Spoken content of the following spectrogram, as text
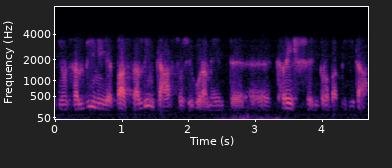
di un Salvini che passa all'incasso sicuramente eh, cresce di probabilità.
